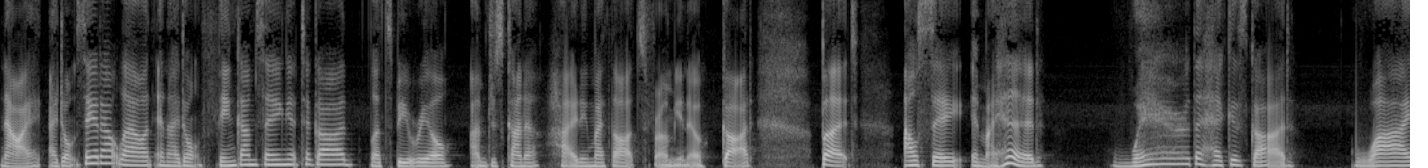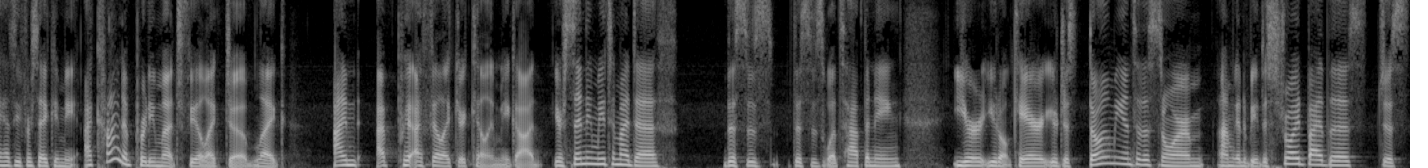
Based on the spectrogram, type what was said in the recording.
now I, I don't say it out loud and I don't think I'm saying it to God. Let's be real. I'm just kind of hiding my thoughts from, you know, God. But I'll say in my head, where the heck is God? Why has he forsaken me? I kind of pretty much feel like Job, like, I, I, I feel like you're killing me, God. You're sending me to my death. This is this is what's happening. You're you don't care. You're just throwing me into the storm. I'm going to be destroyed by this. Just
